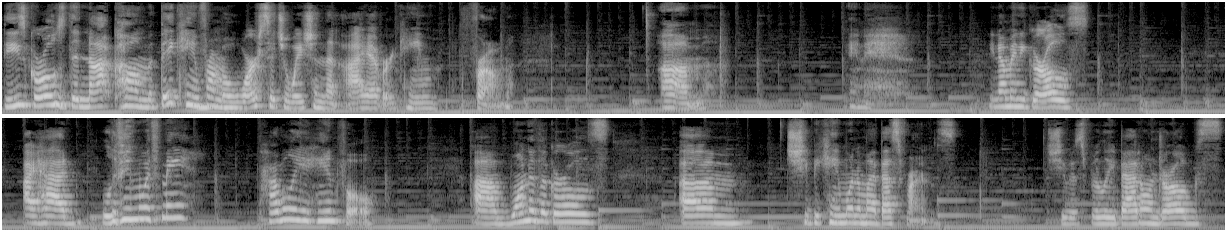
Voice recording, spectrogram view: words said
These girls did not come, they came from a worse situation than I ever came from. Um, and you know how many girls I had living with me? Probably a handful. Um, one of the girls, um, she became one of my best friends. She was really bad on drugs.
